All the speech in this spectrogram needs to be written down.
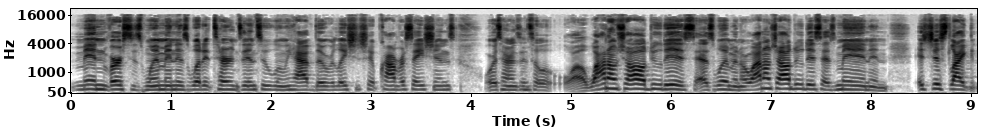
men versus women is what it turns into when we have the relationship conversations or it turns into well, why don't y'all do this as women or why don't y'all do this as men? And it's just like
